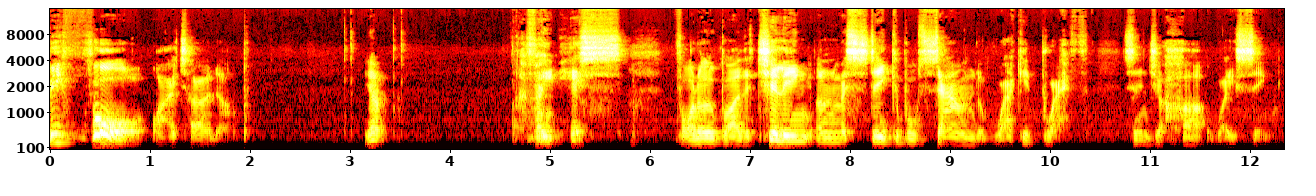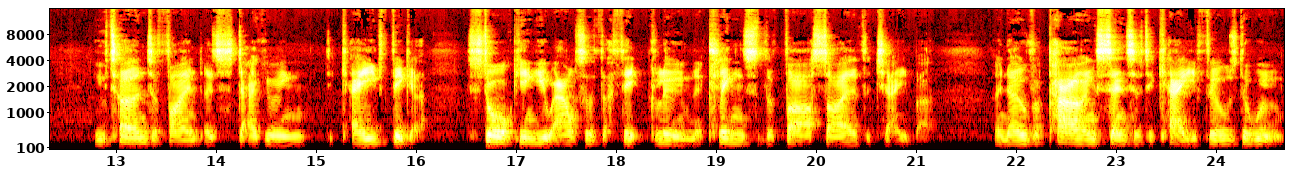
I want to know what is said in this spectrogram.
before I turn up. Yep. A faint hiss, followed by the chilling, unmistakable sound of ragged breath, sends your heart racing. You turn to find a staggering, decayed figure stalking you out of the thick gloom that clings to the far side of the chamber. An overpowering sense of decay fills the room.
